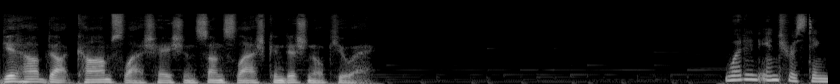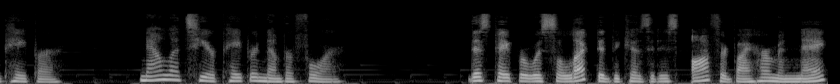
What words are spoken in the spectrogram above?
github.com slash haitian sun slash conditional QA. What an interesting paper. Now let's hear paper number 4. This paper was selected because it is authored by Hermann Ney,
